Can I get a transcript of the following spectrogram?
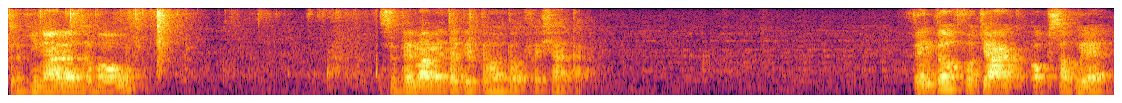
protinárazovou. Zde máme tady tohoto fešáka. Tento foťák obsahuje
